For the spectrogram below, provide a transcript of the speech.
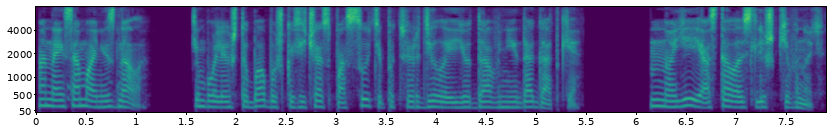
Она и сама не знала, тем более, что бабушка сейчас, по сути, подтвердила ее давние догадки. Но ей осталось лишь кивнуть.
